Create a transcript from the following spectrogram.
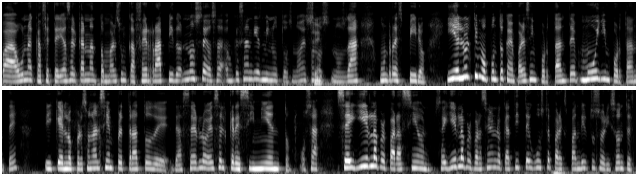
a una cafetería cercana a tomarse un café rápido, no sé, o sea, aunque sean 10 minutos, ¿no? Eso Sí. nos, nos da un respiro. Y el último punto que me parece importante, muy importante, y que en lo personal siempre trato de, de hacerlo, es el crecimiento. O sea, seguir la preparación, seguir la preparación en lo que a ti te guste para expandir tus horizontes.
